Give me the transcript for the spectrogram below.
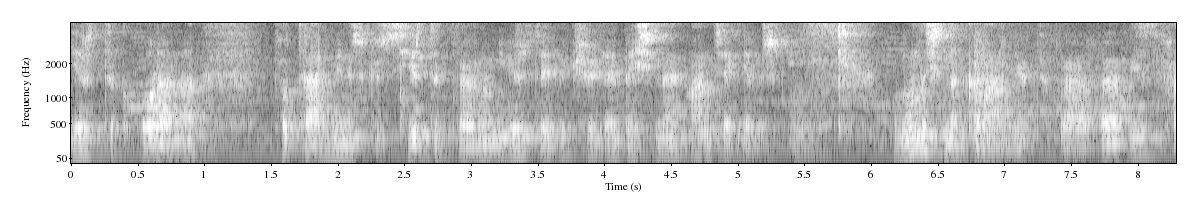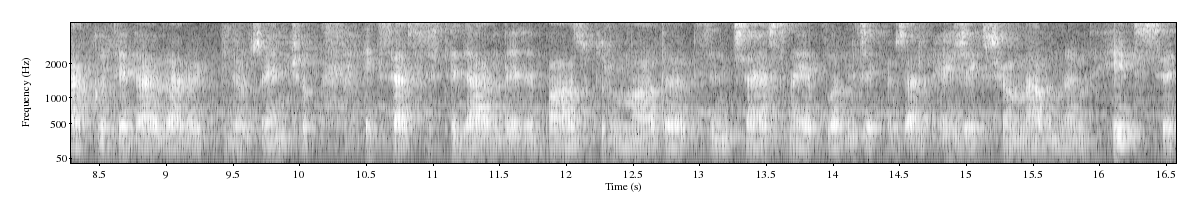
yırtık oranı total menisküs yırtıklarının %3'ü ile 5'ine anca gelir. Bunun dışında kalan yırtıklarda biz farklı tedaviler uyguluyoruz. En çok egzersiz tedavileri, bazı durumlarda dizin içerisine yapılabilecek özel enjeksiyonlar bunların hepsi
